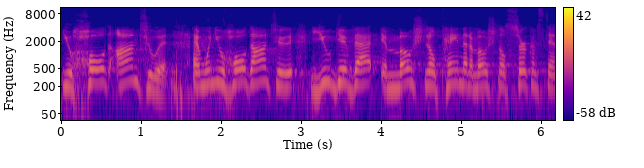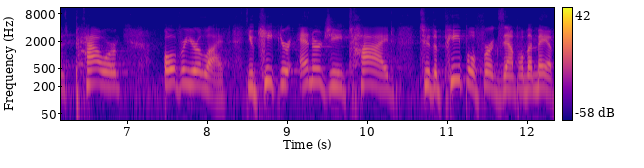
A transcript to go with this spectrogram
You hold on to it. And when you hold on to it, you give that emotional pain, that emotional circumstance, power over your life. You keep your energy tied to the people, for example, that may have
